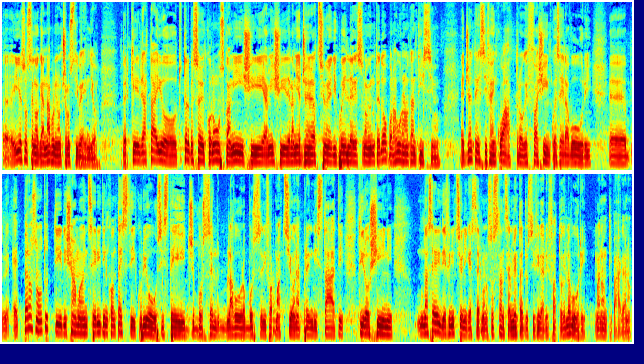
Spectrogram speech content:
eh, io sostengo che a Napoli non c'è lo stipendio, perché in realtà io tutte le persone che conosco, amici, amici della mia generazione, di quelle che sono venute dopo, lavorano tantissimo, è gente che si fa in quattro, che fa cinque, sei lavori, eh, però sono tutti diciamo, inseriti in contesti curiosi, stage, borse lavoro, borse di formazione, apprendistati, tirocini, una serie di definizioni che servono sostanzialmente a giustificare il fatto che lavori ma non ti pagano.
